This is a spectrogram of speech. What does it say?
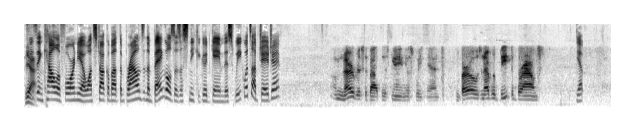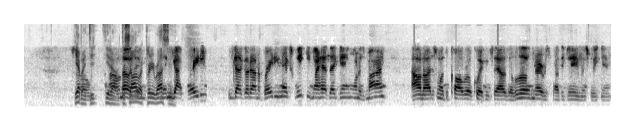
Yeah. He's in California. Wants to talk about the Browns and the Bengals as a sneaky good game this week. What's up, JJ? I'm nervous about this game this weekend. Burrow's never beat the Browns. Yep. Yeah, but did- you know, don't know. Deshaun looked pretty Then rusty. you got Brady. He's got to go down to Brady next week. He might have that game on his mind. I don't know. I just wanted to call real quick and say I was a little nervous about the game this weekend.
